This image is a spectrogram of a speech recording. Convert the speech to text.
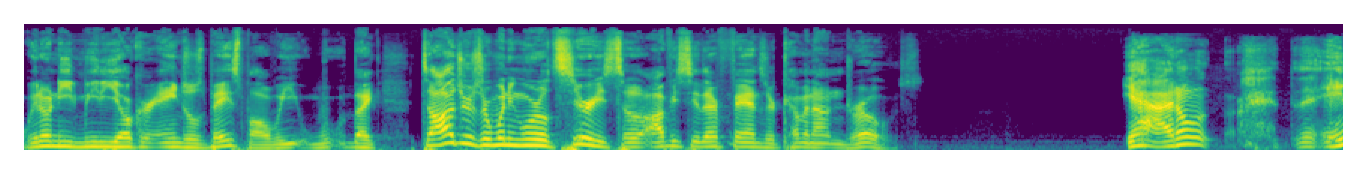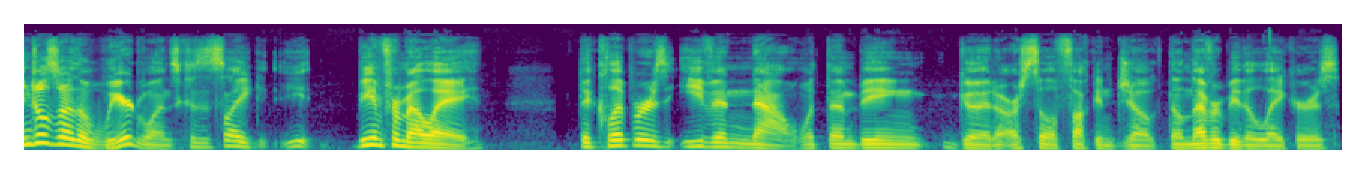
we don't need mediocre Angels baseball. We like Dodgers are winning World Series, so obviously their fans are coming out in droves. Yeah, I don't. The Angels are the weird ones because it's like being from LA the Clippers, even now, with them being good, are still a fucking joke. They'll never be the Lakers.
